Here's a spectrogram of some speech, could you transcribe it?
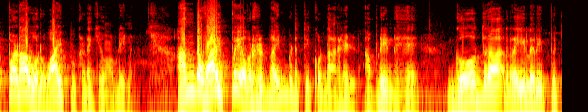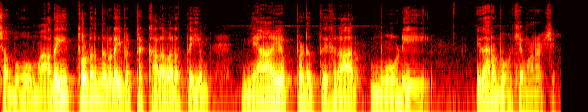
எப்படா ஒரு வாய்ப்பு கிடைக்கும் அப்படின்னு. அந்த வாய்ப்பை அவர்கள் பயன்படுத்தி கொண்டார்கள் அப்படின்னு கோத்ரா ரயில் எரிப்பு சம்பவம் அதை தொடர்ந்து நடைபெற்ற கலவரத்தையும் நியாயப்படுத்துகிறார் மோடி. இதான் ரொம்ப முக்கியமான விஷயம்.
